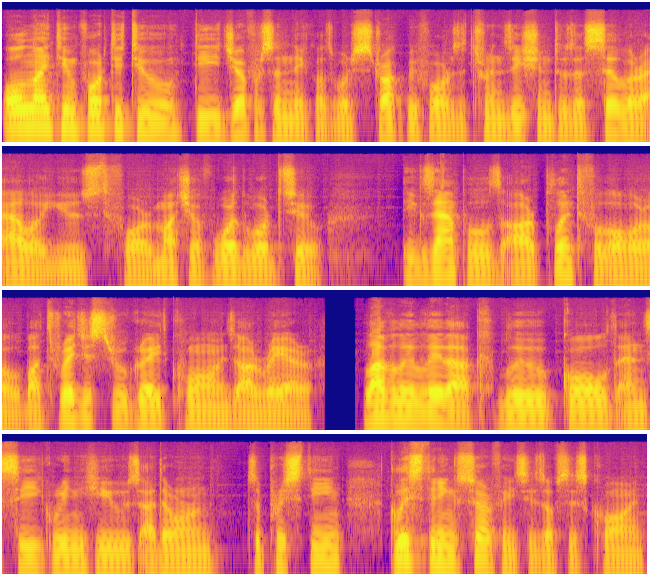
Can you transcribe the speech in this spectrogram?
All 1942 D. Jefferson nickels were struck before the transition to the silver alloy used for much of World War II. Examples are plentiful overall, but registry grade coins are rare. Lovely lilac, blue, gold, and sea green hues adorn the pristine, glistening surfaces of this coin.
